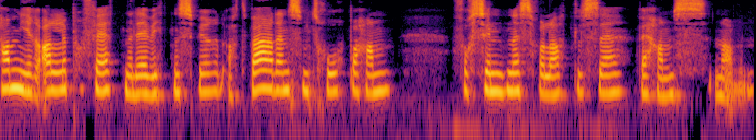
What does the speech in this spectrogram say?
Ham gir alle profetene det vitnesbyrd at hver den som tror på Han, får syndenes forlatelse ved Hans navn.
